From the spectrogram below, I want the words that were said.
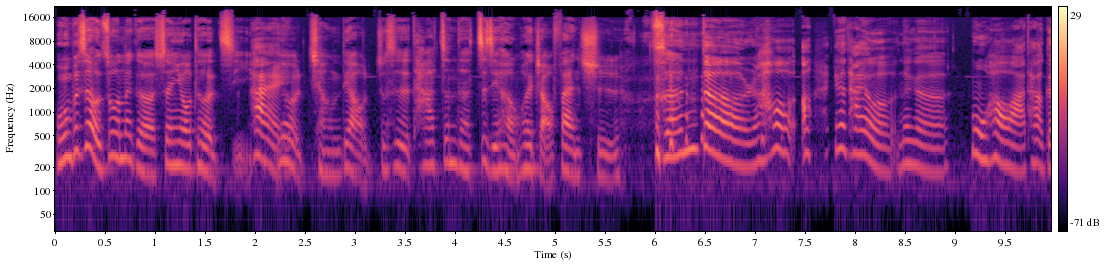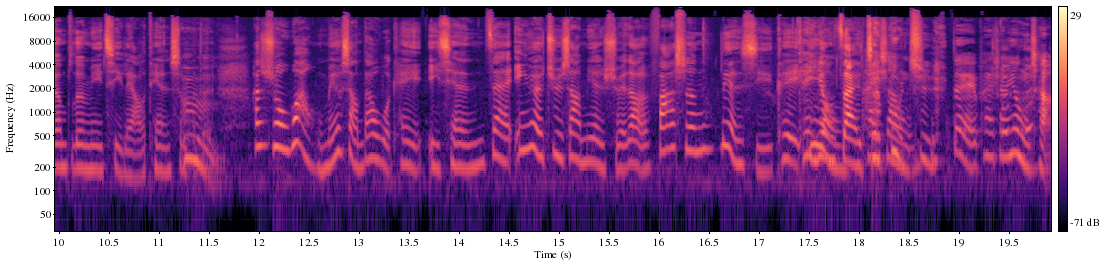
我们不是有做那个声优特辑，有强调，就是他真的自己很会找饭吃。真的，然后哦，因为他有那个幕后啊，他有跟 Bloom 一起聊天什么的，他就说哇，我没有想到我可以以前在音乐剧上面学到的发声练习，可以应用在这部剧，对，派上用 场。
